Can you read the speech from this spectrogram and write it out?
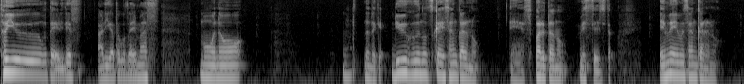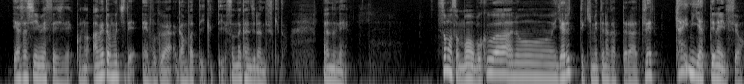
というお便りです。ありがとうございます。もうあのなんだっけ竜宮の使いさんからの、えースパルタのメッセージと MM さんからの優しいメッセージでこの飴とムチで、え僕は頑張っていくっていうそんな感じなんですけど。あのねそもそも僕はあのーやるって決めてなかったら絶対にやってないんですよ。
